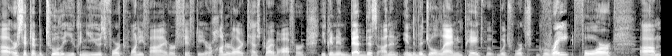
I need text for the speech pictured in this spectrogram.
uh, or same type of tool that you can use for 25 or 50 or $100 test drive offer. You can embed this on an individual landing page, which works great for um,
